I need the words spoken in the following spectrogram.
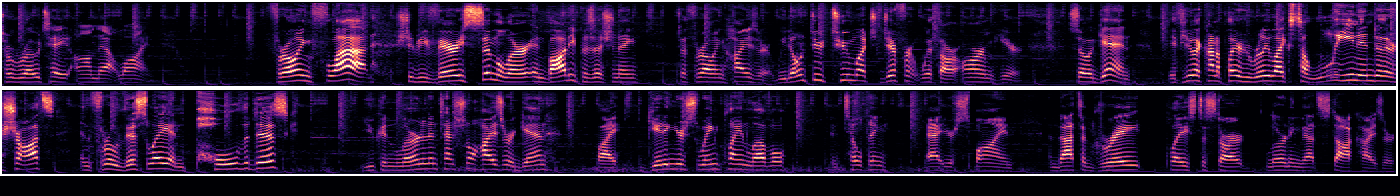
to rotate on that line. Throwing flat should be very similar in body positioning to throwing hyzer. We don't do too much different with our arm here. So again, if you're the kind of player who really likes to lean into their shots and throw this way and pull the disc, you can learn an intentional hyzer again by getting your swing plane level and tilting at your spine. And that's a great place to start learning that stock hyzer.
